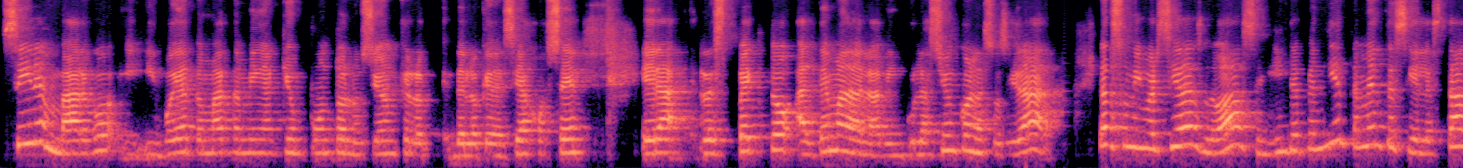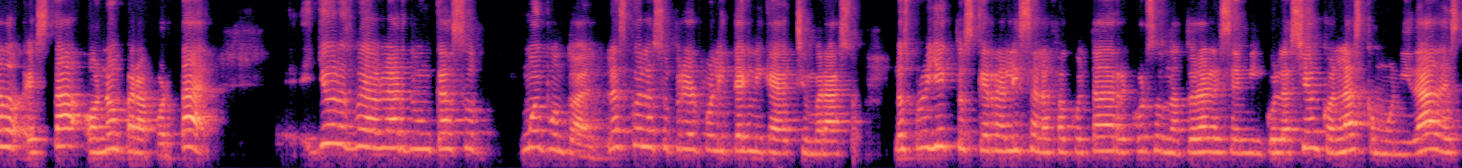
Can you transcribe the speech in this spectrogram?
Sin embargo, y, voy a tomar también aquí un punto alusión que de lo que decía José, era respecto al tema de la vinculación con la sociedad. Las universidades lo hacen independientemente si el Estado está o no para aportar. Yo les voy a hablar de un caso muy puntual, la Escuela Superior Politécnica de Chimborazo, los proyectos que realiza la Facultad de Recursos Naturales en vinculación con las comunidades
